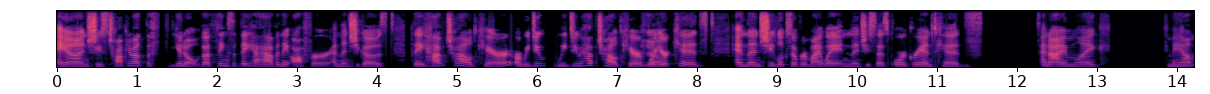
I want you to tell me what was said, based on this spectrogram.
and she's talking about the you know the things that they have and they offer and then she goes they have childcare or we do we do have childcare for Yeah. your kids and then she looks over my way and then she says or grandkids and i'm like ma'am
